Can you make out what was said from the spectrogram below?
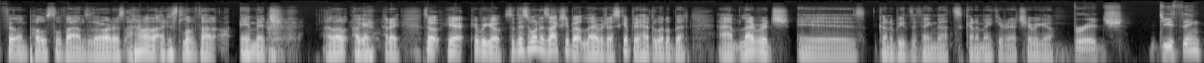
filling postal vans with orders. I don't know. I just love that image. I love. Okay, anyway. So here here we go. So this one is actually about leverage. I skipped ahead a little bit. Um, leverage is going to be the thing that's going to make you rich. Here we go. bridge. Do you think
